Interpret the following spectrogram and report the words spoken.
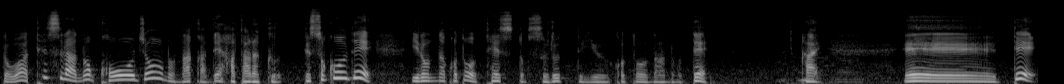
トはテスラの工場の中で働く。でそこでいろんなことをテストするっていうことなので、はい。えーで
